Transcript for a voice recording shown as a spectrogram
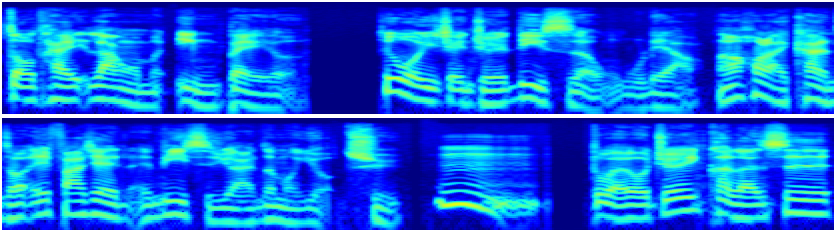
都太让我们硬背了。就我以前觉得历史很无聊，然后后来看之后，哎，发现诶历史原来这么有趣。嗯对我觉得可能是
